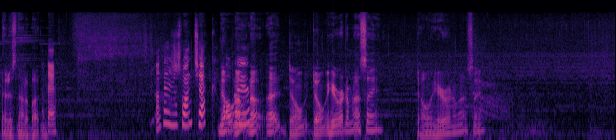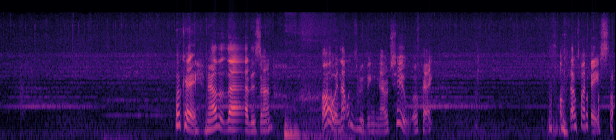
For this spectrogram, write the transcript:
That is not a button. Okay. Okay, just one check. No, Over no, here. no. Uh, don't don't hear what I'm not saying. Don't hear what I'm not saying. Okay, now that that is done. oh, and that one's moving now too. Okay. Oh, that's my face.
